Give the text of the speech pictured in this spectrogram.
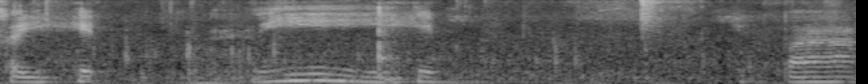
ใส่เห็ดนี่เห็ดเห็ดฟาง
